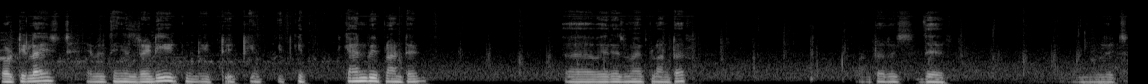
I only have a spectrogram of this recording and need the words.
Fertilized everything is ready. It, it, it, it, it can be planted. Uh, where is my planter? Planter is there. Um, let's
